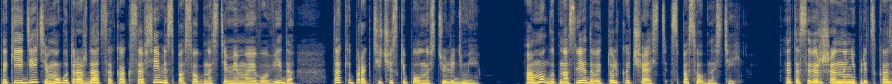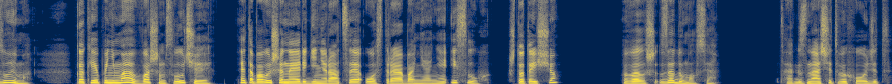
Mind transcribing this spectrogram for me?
Такие дети могут рождаться как со всеми способностями моего вида, так и практически полностью людьми. А могут наследовать только часть способностей. Это совершенно непредсказуемо. Как я понимаю, в вашем случае это повышенная регенерация, острое обоняние и слух. Что-то еще? Вэлш задумался. Так значит, выходит,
